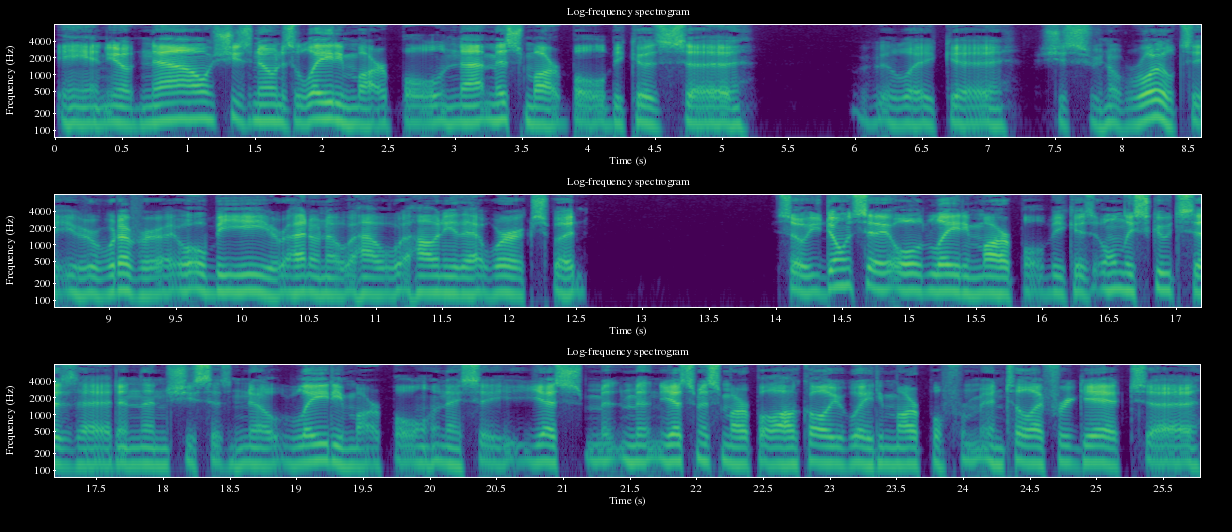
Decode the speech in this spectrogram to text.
And, you know, now she's known as Lady Marple, not Miss Marple, because, uh, like, uh, she's, you know, royalty or whatever, OBE, or I don't know how, how any of that works, but so you don't say old lady Marple because only Scoot says that, and then she says no, Lady Marple, and I say yes, m- m- yes, Miss Marple. I'll call you Lady Marple from until I forget. Uh,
